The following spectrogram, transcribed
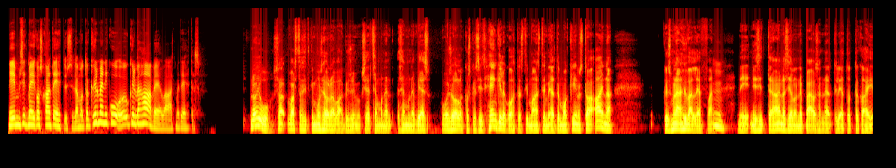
Niin sitten me ei koskaan tehty sitä, mutta kyllä me, niinku, kyllä me haaveillaan, että me tehtäisiin. No juu, sä vastasitkin mun seuraavaan kysymykseen, että semmoinen, semmoinen vielä voisi olla, koska siis henkilökohtaisesti mä oon sitä mieltä, mua kiinnostaa aina – kyllä jos mä näen hyvän leffan, mm. niin, niin sitten aina siellä on ne pääosan näyttelijät totta kai,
